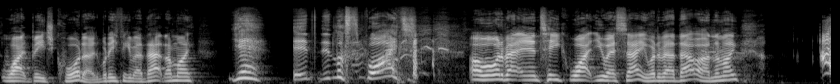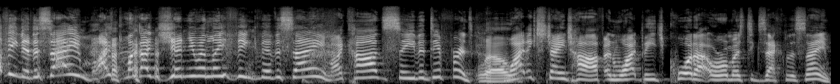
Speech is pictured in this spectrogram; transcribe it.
White Beach Quarter? What do you think about that?" And I'm like, "Yeah, it, it looks white." oh, well, what about Antique White USA? What about that one? I'm like, I think they're the same. I, like I genuinely think they're the same. I can't see the difference. Well- White Exchange Half and White Beach Quarter are almost exactly the same.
